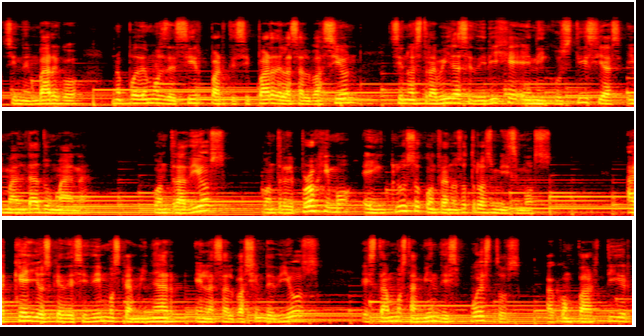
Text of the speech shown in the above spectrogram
Sin embargo, no podemos decir participar de la salvación si nuestra vida se dirige en injusticias y maldad humana, contra Dios, contra el prójimo e incluso contra nosotros mismos. Aquellos que decidimos caminar en la salvación de Dios, estamos también dispuestos a compartir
